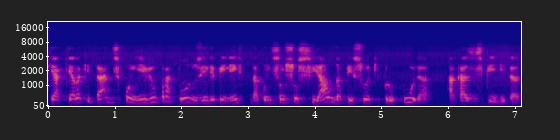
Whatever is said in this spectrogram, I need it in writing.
que é aquela que está disponível para todos, independente da condição social da pessoa que procura a casa espírita,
